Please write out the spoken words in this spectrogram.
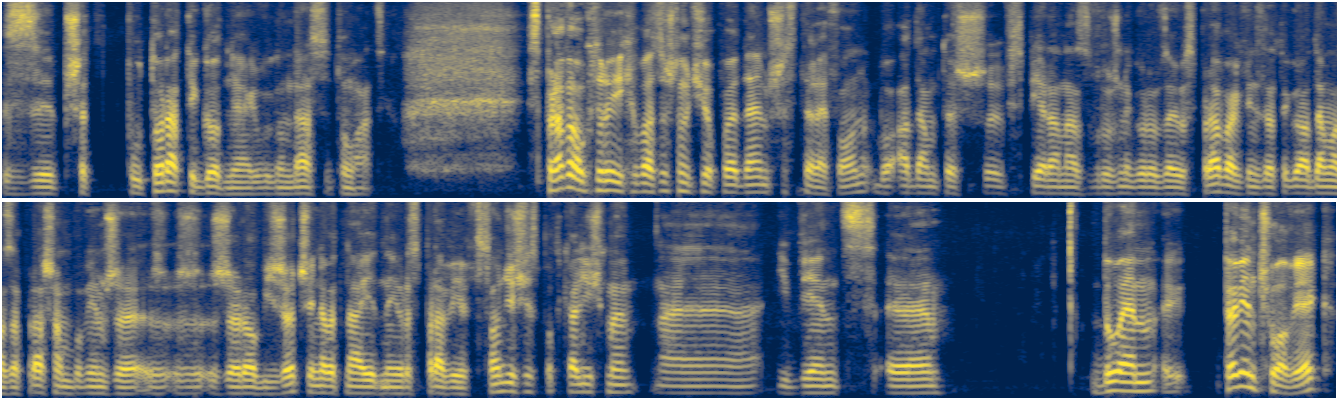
z przed półtora tygodnia, jak wyglądała sytuacja. Sprawa, o której chyba zresztą Ci opowiadałem przez telefon, bo Adam też wspiera nas w różnego rodzaju sprawach, więc dlatego Adama zapraszam, bo wiem, że, że, że robi rzeczy i nawet na jednej rozprawie w sądzie się spotkaliśmy e, i więc e, byłem e, pewien człowiek,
